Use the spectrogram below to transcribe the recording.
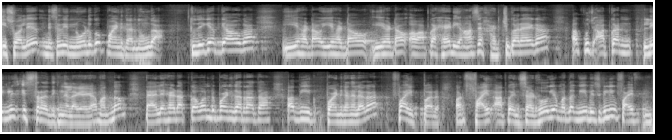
इस वाले बेसिकली नोड को पॉइंट कर दूँगा। तो देखिए अब क्या होगा? ये हटाओ ये हटाओ ये हटाओ, अब आपका हेड यहाँ से हट चुका रहेगा। अब कुछ आपका लिंक इस तरह दिखने लगेगा। मतलब पहले हेड आपका वन पे पॉइंट कर रहा था, अब ये पॉइंट करने लगा फाइव पर। और फाइव आपका इंसर्ट हो गया। मतलब ये बेसिकली फाइव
